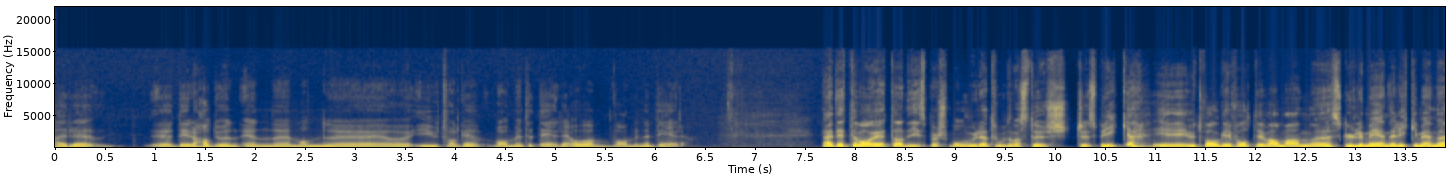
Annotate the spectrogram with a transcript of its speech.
er eh, dere hadde jo en, en mann eh, i utvalget. Hva mente dere, og hva mener dere? Nei, Dette var jo et av de spørsmålene hvor jeg tror det var størst sprik ja, i utvalget i forhold til hva man eh, skulle mene eller ikke mene.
